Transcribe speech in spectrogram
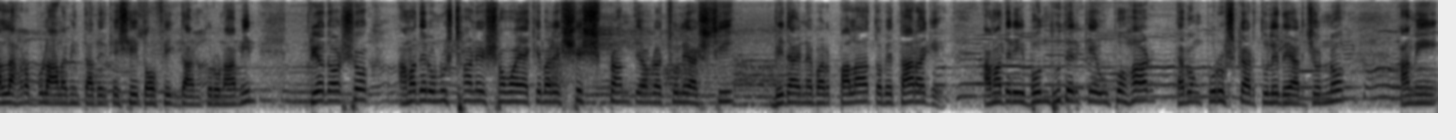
আল্লাহ রব্বুল আলমিন তাদেরকে সেই তৌফিক দান করুন, আমিন। প্রিয় দর্শক, আমাদের অনুষ্ঠানের সময় একেবারে শেষ প্রান্তে আমরা চলে আসছি। বিদায় নেবার পালা, তবে তার আগে আমাদের এই বন্ধুদেরকে উপহার এবং পুরস্কার তুলে দেওয়ার জন্য আমি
